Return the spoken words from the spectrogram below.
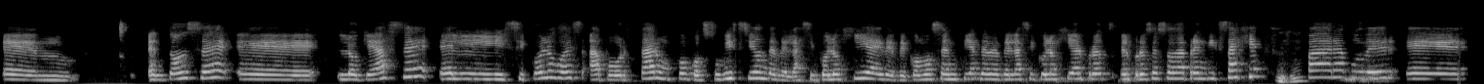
Em, entonces, eh, lo que hace el psicólogo es aportar un poco su visión desde la psicología y desde cómo se entiende desde la psicología el, proceso de aprendizaje para poder eh,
